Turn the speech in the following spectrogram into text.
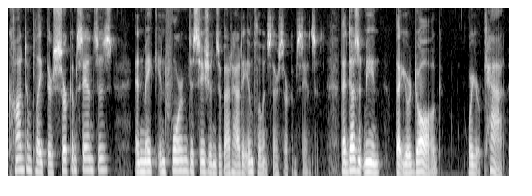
contemplate their circumstances and make informed decisions about how to influence their circumstances. That doesn't mean that your dog or your cat,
